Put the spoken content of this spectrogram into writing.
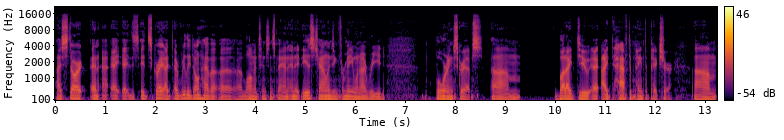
I start and I, I, it's, it's great. I, I really don't have a, a, a long attention span. And it is challenging for me when I read boring scripts. Um, but I do I, I have to paint the picture um,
